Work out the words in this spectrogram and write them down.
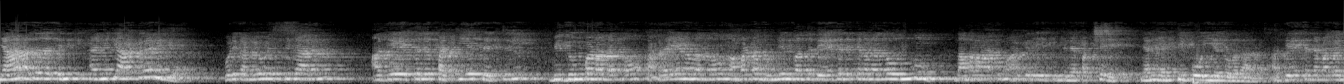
ഞാനത് എനിക്ക് എനിക്ക് ആഗ്രഹമില്ല. ഒരു കമ്മ്യൂണിസ്റ്റുകാരൻ അദ്ദേഹത്തിന് പറ്റിയ തെറ്റിൽ വിതുമ്പണമെന്നോ കരയണമെന്നോ നമ്മുടെ മുന്നിൽ വന്ന് വേദനിക്കണമെന്നോ ഒന്നും നമ്മൾ ആരും ആഗ്രഹിക്കുന്നില്ല. പക്ഷേ ഞാൻ ഞെട്ടിപ്പോയി എന്നുള്ളതാണ്. അദ്ദേഹത്തിന്റെ മകൻ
